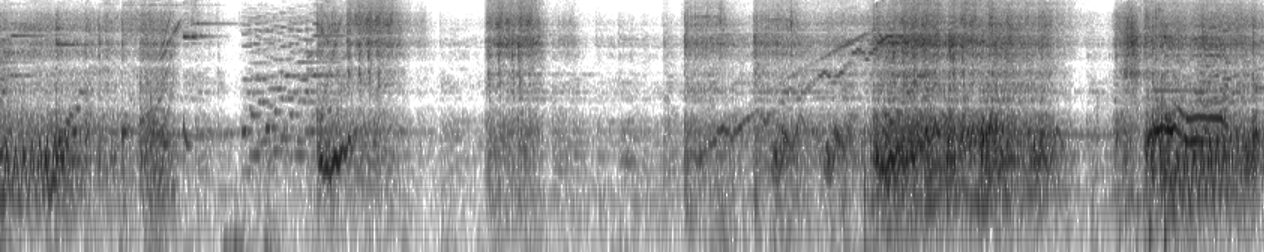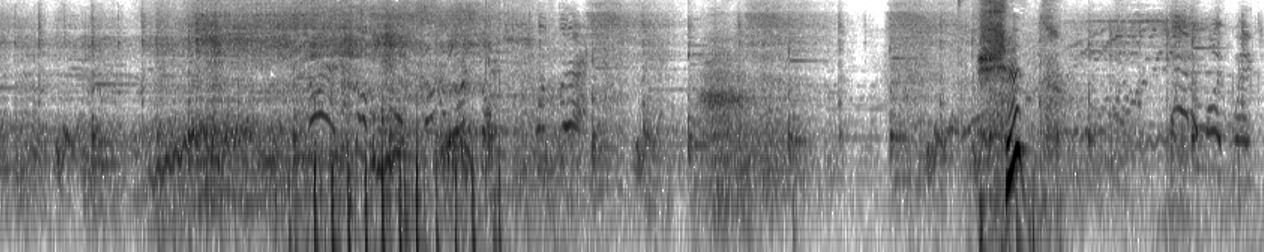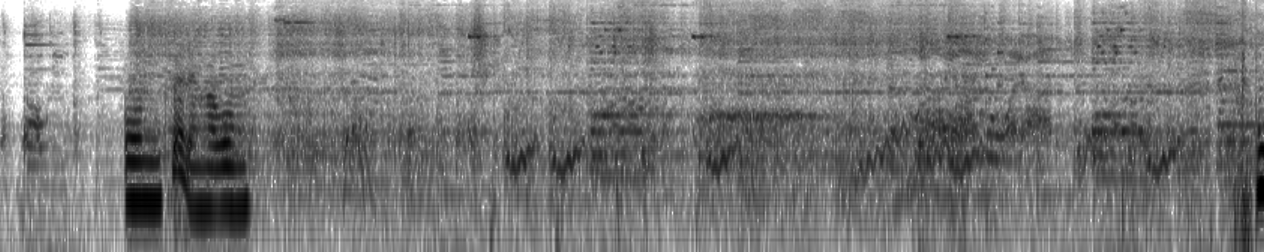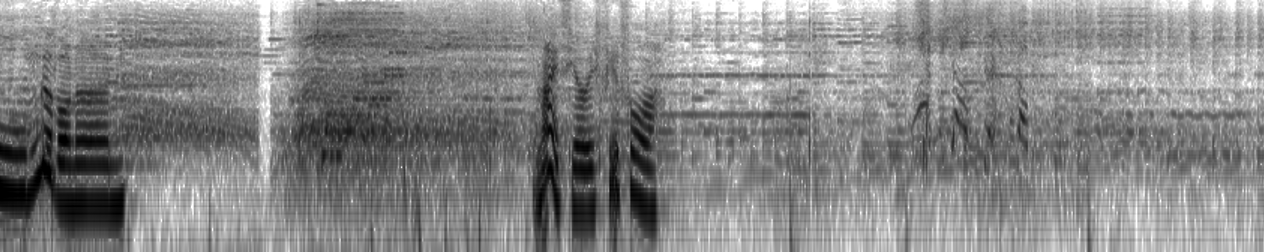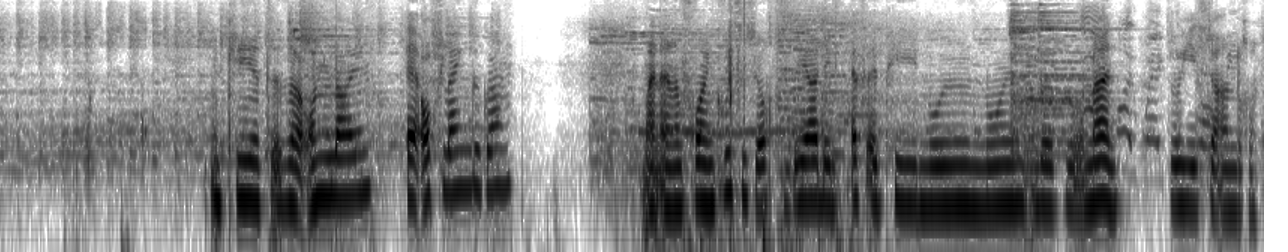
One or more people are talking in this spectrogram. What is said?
Gewonnen. Nice, hier habe ich viel vor. Okay, jetzt ist er online, äh, offline gegangen. Mein einer Freund grüßt sich auch sehr, den FLP 09 oder so. Nein, so hieß der andere.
